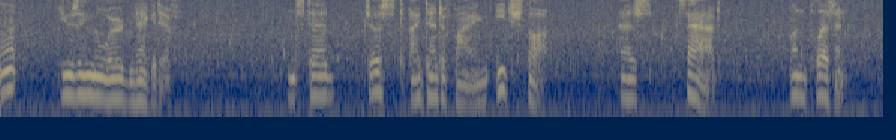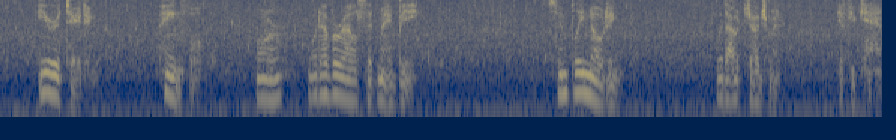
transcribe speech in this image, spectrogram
Not using the word negative. Instead, just identifying each thought as sad, unpleasant, irritating, painful, or whatever else it may be. Simply noting without judgment if you can.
